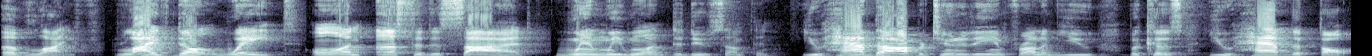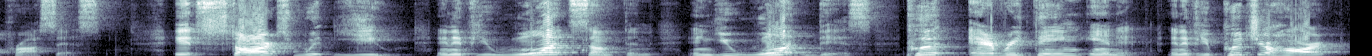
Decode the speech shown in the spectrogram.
of life. Life don't wait on us to decide when we want to do something. You have the opportunity in front of you because you have the thought process. It starts with you. And if you want something and you want this, Put everything in it. And if you put your heart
